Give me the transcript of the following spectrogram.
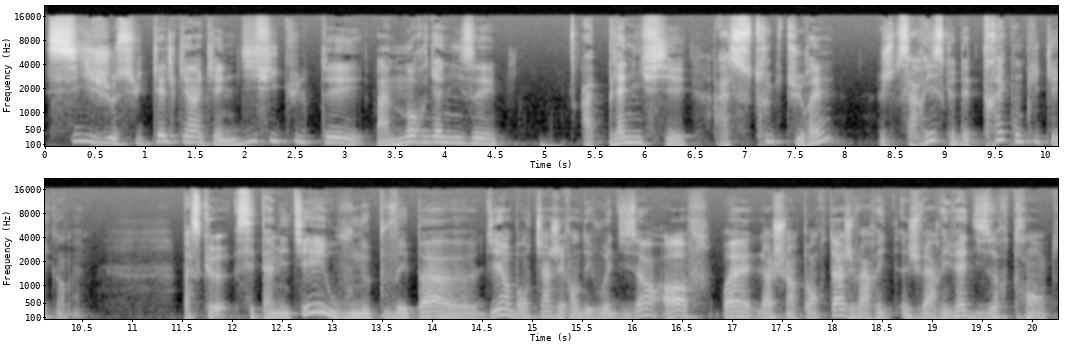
si je suis quelqu'un qui a une difficulté à m'organiser, à planifier, à structurer, ça risque d'être très compliqué quand même. Parce que c'est un métier où vous ne pouvez pas euh, dire bon tiens j'ai rendez-vous à 10h, oh ouais là je suis un peu en retard, je vais, arriver à 10h30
